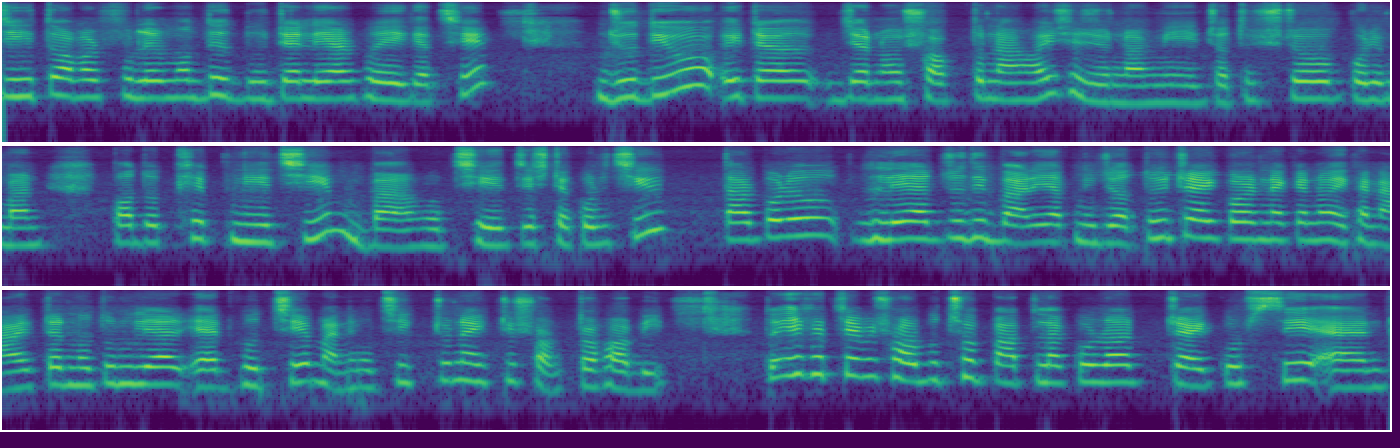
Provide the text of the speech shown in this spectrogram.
যেহেতু আমার ফুলের মধ্যে দুইটা লেয়ার হয়ে গেছে, যদিও এটা যেন শক্ত না হয়, সেজন্য আমি যথেষ্ট পরিমাণ পদক্ষেপ নিয়েছি বা হচ্ছে চেষ্টা করেছি। তারপরেও লেয়ার যদি বাড়ে, আপনি যতই ট্রাই করেন না কেন, এখানে আরেকটা নতুন লেয়ার অ্যাড হচ্ছে মানে হচ্ছে একটু না একটু শক্ত হবেই। তো এক্ষেত্রে আমি সর্বোচ্চ পাতলা করার ট্রাই করছি অ্যান্ড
